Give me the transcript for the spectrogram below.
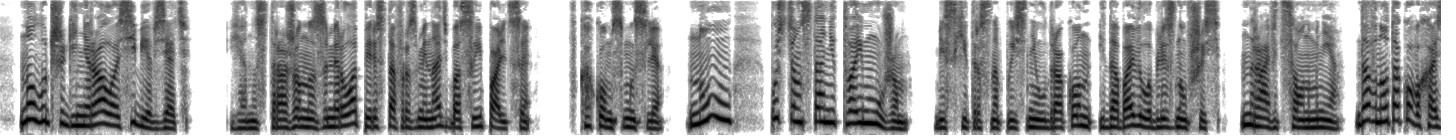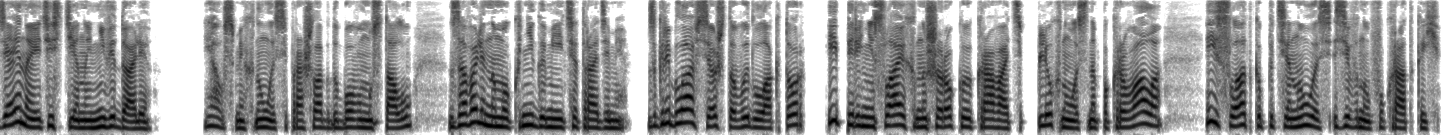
— «но лучше генерала себе взять». Я настороженно замерла, перестав разминать босые пальцы. «В каком смысле?» «Ну, пусть он станет твоим мужем. — бесхитростно пояснил дракон и добавил, облизнувшись. «Нравится он мне. Давно такого хозяина эти стены не видали». Я усмехнулась и прошла к дубовому столу, заваленному книгами и тетрадями. Сгребла все, что выдал актор, и перенесла их на широкую кровать, плюхнулась на покрывало и сладко потянулась, зевнув украдкой.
